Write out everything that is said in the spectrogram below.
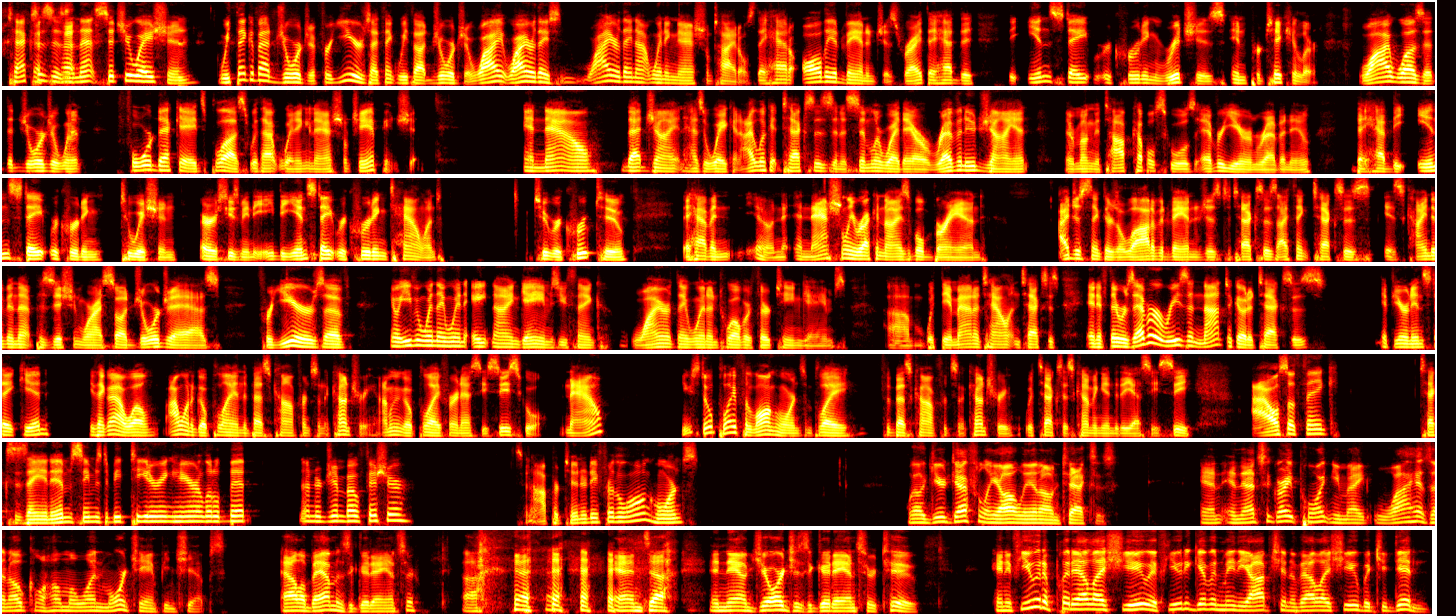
Texas is in that situation we think about Georgia for years. I think we thought Georgia. Why? Why are they? Why are they not winning national titles? They had all the advantages, right? They had the the in-state recruiting riches in particular. Why was it that Georgia went four decades plus without winning a national championship? And now that giant has awakened. I look at Texas in a similar way. They are a revenue giant. They're among the top couple schools every year in revenue. They have the in-state recruiting tuition or excuse me, the, the in-state recruiting talent to recruit to. They have an, you know, a nationally recognizable brand. I just think there's a lot of advantages to Texas. I think Texas is kind of in that position where I saw Georgia as for years of, you know, even when they win eight, nine games, you think, why aren't they winning 12 or 13 games? Um, with the amount of talent in Texas. And if there was ever a reason not to go to Texas, if you're an in state kid, you think, oh, well, I want to go play in the best conference in the country. I'm going to go play for an SEC school. Now, you can still play for Longhorns and play for the best conference in the country with Texas coming into the SEC. I also think Texas A&M seems to be teetering here a little bit under Jimbo Fisher. It's an opportunity for the Longhorns. Well, you're definitely all in on Texas. And and that's a great point you made. Why hasn't Oklahoma won more championships? Alabama's a good answer. Uh, and uh, and now Georgia's a good answer too. And if you would have put LSU, if you'd have given me the option of LSU, but you didn't.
